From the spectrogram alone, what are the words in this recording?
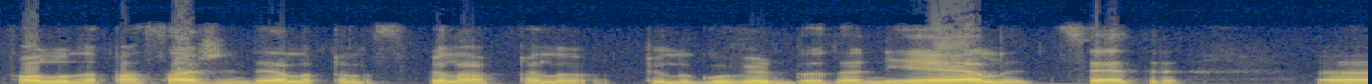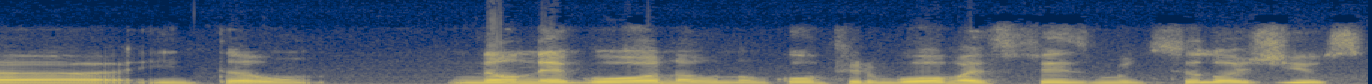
falou da passagem dela pela, pela, pela, pelo governo da Daniela, etc. Uh, ah, então, não negou, não, não confirmou, mas fez muitos elogios.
